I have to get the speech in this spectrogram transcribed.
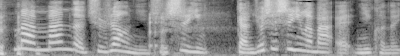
慢慢的去让你去适应，感觉是适应了吧？哎，你可能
